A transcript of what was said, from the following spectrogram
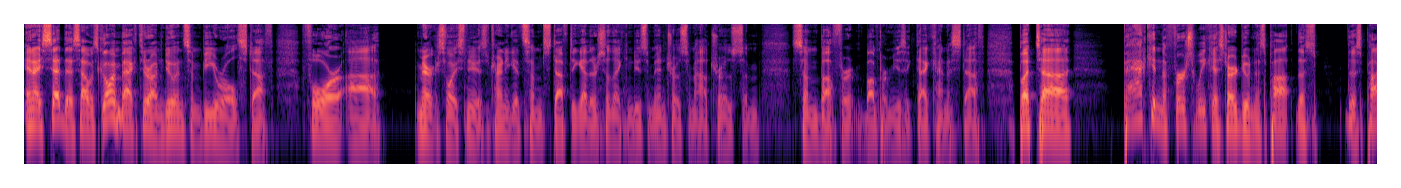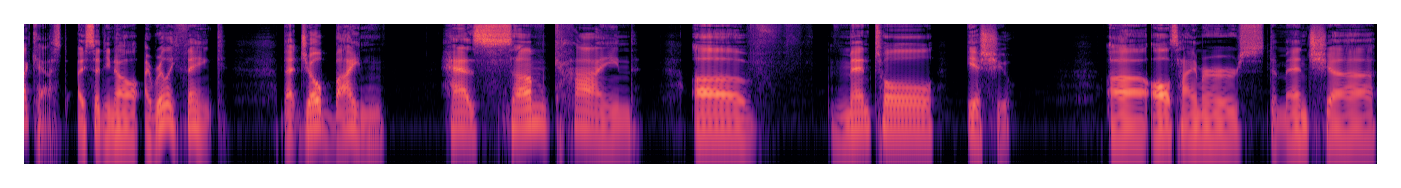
And I said this, I was going back through, I'm doing some B roll stuff for uh, America's Voice News. I'm trying to get some stuff together so they can do some intros, some outros, some some buffer bumper music, that kind of stuff. But uh, back in the first week I started doing this po- this this podcast, I said, you know, I really think that Joe Biden has some kind of mental issue uh, Alzheimer's, dementia.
